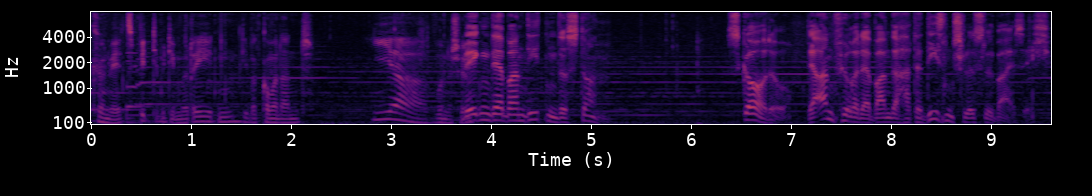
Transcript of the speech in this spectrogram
Können wir jetzt bitte mit ihm reden, lieber Kommandant? Ja, wunderschön. Wegen der Banditen des Don. Scordo, der Anführer der Bande, hatte diesen Schlüssel bei sich.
